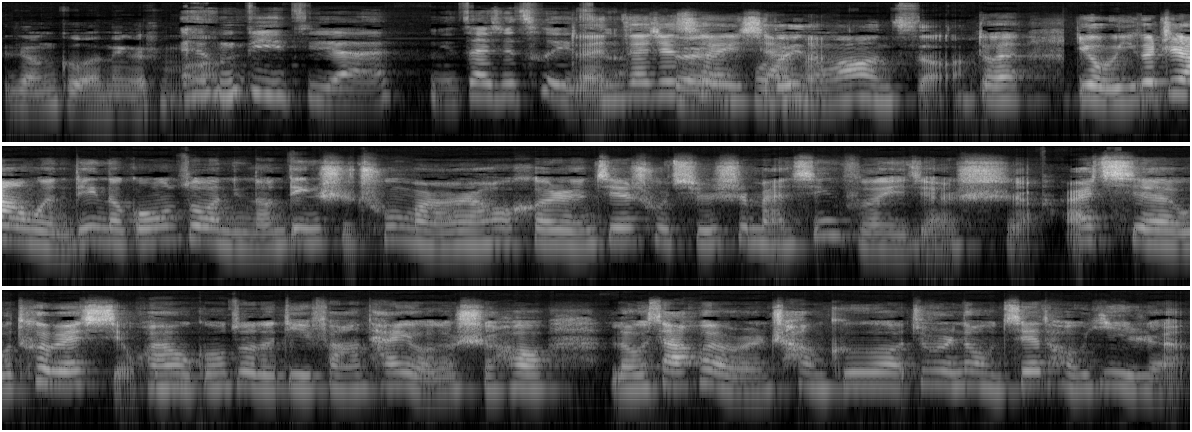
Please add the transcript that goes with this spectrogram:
人格那个什么 M B T I，你再去测一对，你再去测一下。我都已经忘记了。对，有一个这样稳定的工作，你能定时出门，然后和人接触，其实是蛮幸福的一件事。而且我特别喜欢我工作的地方，它有的时候楼下会有人唱歌，就是那种街头艺人。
